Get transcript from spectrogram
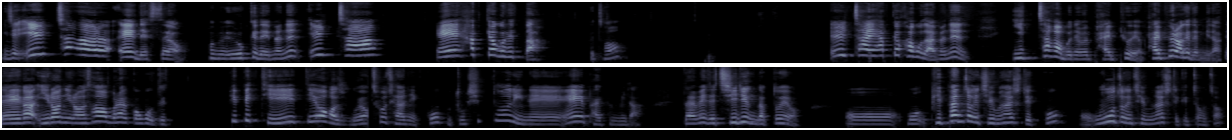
이제 1차에 냈어요. 그러면 이렇게 내면은 1차에 합격을 했다. 그쵸? 1차에 합격하고 나면은 2차가 뭐냐면 발표예요. 발표를 하게 됩니다. 내가 이런 이런 사업을 할 거고 이렇게 PPT 띄워가지고요. 초 제한이 있고 보통 10분 이내에 발표입니다. 그다음에 이제 질의응답도 해요. 어, 뭐 비판적인 질문할 수도 있고 뭐 우호적인 질문할 수도 있겠죠, 그죠?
